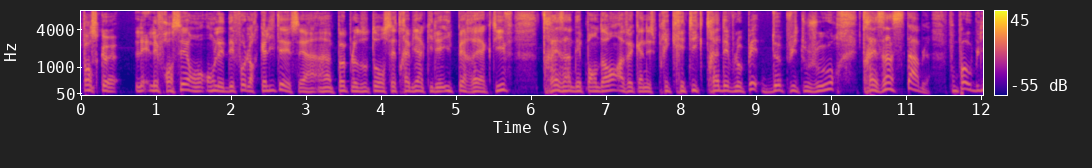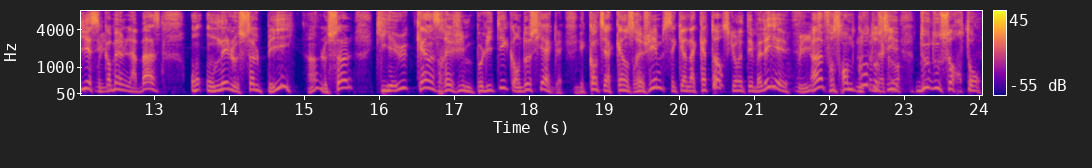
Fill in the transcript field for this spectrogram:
pense que les, Français ont, les défauts de leur qualité. C'est un, peuple dont on sait très bien qu'il est hyper réactif, très indépendant, avec un esprit critique très développé depuis toujours, très instable. Faut pas oublier, c'est quand même la base. On, est le seul pays, hein, le seul, qui ait eu 15 régimes politiques en deux siècles. Et quand il y a 15 régimes, c'est qu'il y en a 14 qui ont été balayés. Il hein, faut se rendre compte aussi d'où nous sortons.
